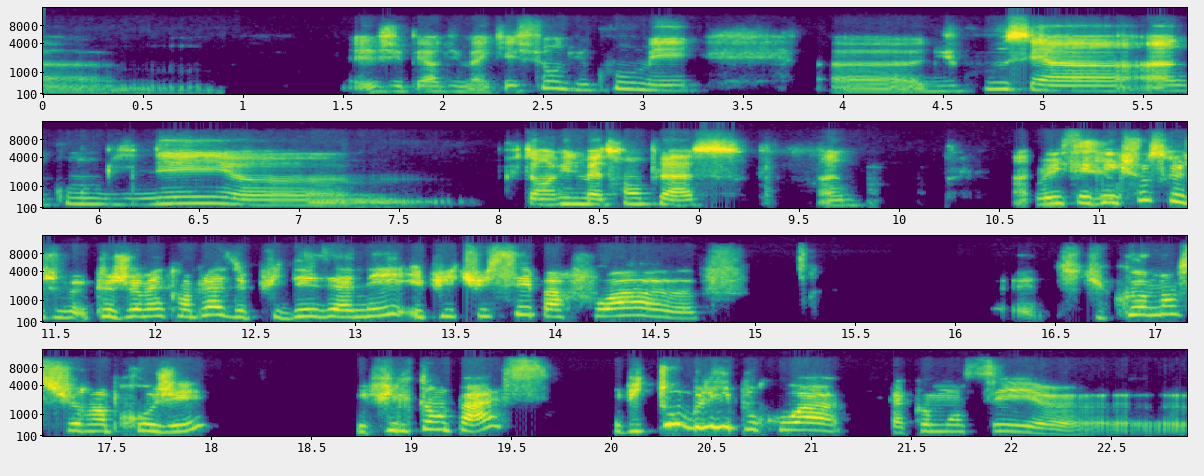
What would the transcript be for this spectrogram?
euh, j'ai perdu ma question du coup, mais euh, du coup c'est un, combiné que tu as envie de mettre en place. oui, c'est quelque chose que je, veux, que je veux mettre en place depuis des années. Et puis, tu sais, parfois, tu commences sur un projet, et puis le temps passe, et puis tu oublies pourquoi tu as commencé euh,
